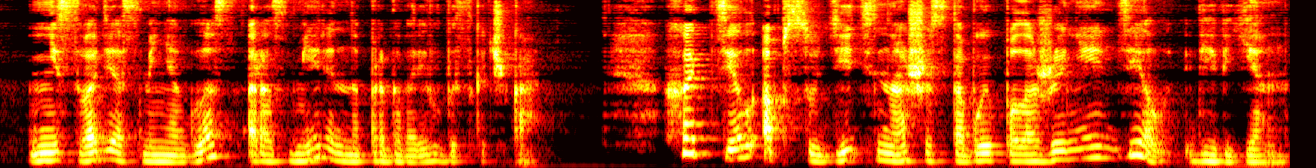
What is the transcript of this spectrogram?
– не сводя с меня глаз, размеренно проговорил выскочка. «Хотел обсудить наше с тобой положение дел, Вивьен».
